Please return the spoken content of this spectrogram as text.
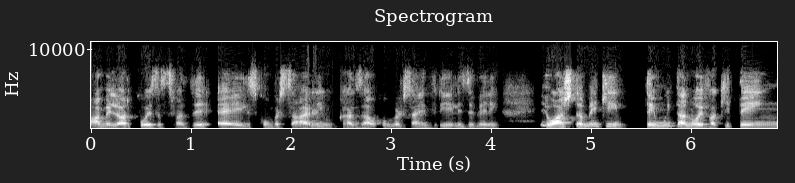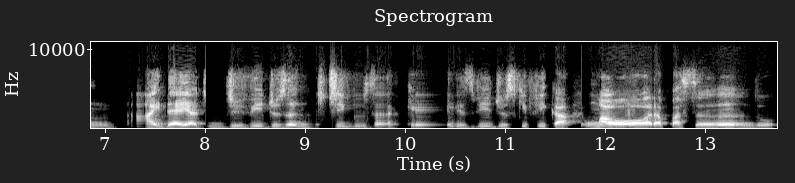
a melhor coisa a se fazer é eles conversarem, o casal conversar entre eles e verem. Eu acho também que tem muita noiva que tem a ideia de vídeos antigos, aqueles vídeos que fica uma hora passando.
